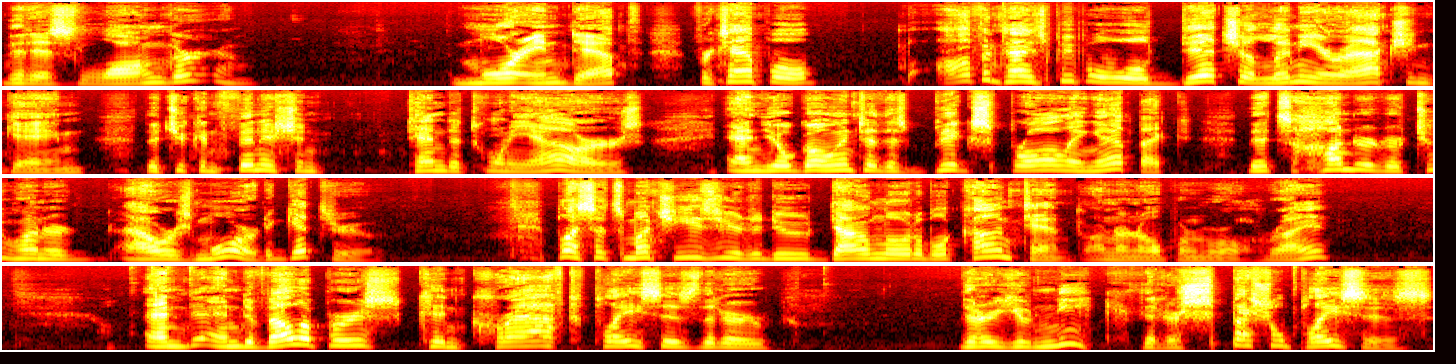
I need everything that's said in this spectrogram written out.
that is longer, more in depth. For example, oftentimes people will ditch a linear action game that you can finish in 10 to 20 hours and you'll go into this big sprawling epic that's 100 or 200 hours more to get through Plus, it's much easier to do downloadable content on an open world, right? And and developers can craft places that are that are unique, that are special places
